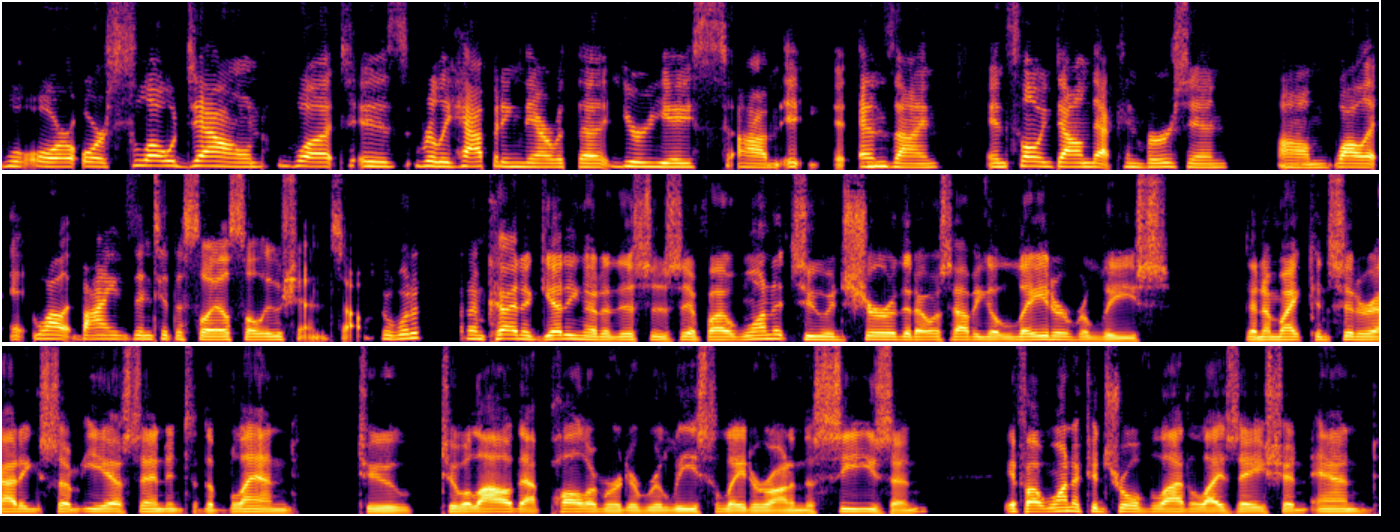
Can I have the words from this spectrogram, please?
or or slow down what is really happening there with the urease um, it, it, enzyme and slowing down that conversion um, while it, while it binds into the soil solution. So, so what I'm kind of getting out of this is if I wanted to ensure that I was having a later release then I might consider adding some ESN into the blend to to allow that polymer to release later on in the season. If I want to control volatilization and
